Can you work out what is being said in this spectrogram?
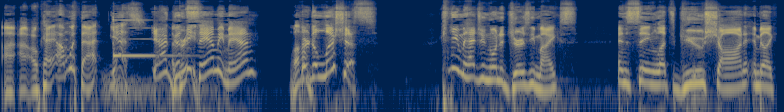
I, I, okay, I'm with that. Yes. Yeah, good Agreed. Sammy, man. Love They're 'em. delicious. Can you imagine going to Jersey Mike's and seeing "Let's Goo" Sean and be like,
